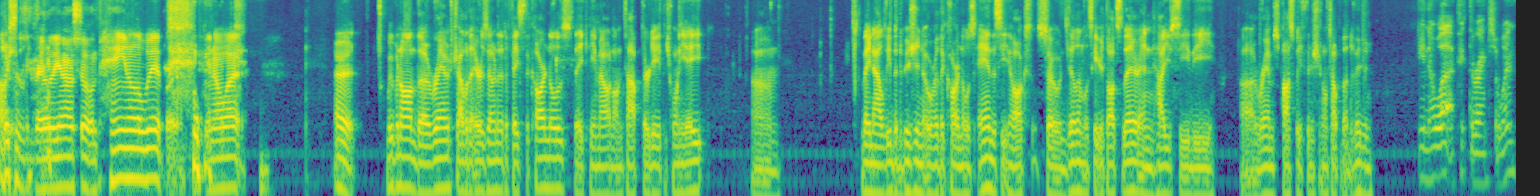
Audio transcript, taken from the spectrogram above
I still, you know, still in pain a little bit, but you know what? All right. Moving on, the Rams traveled to Arizona to face the Cardinals. They came out on top 38 to 28. Um, they now lead the division over the Cardinals and the Seahawks. So, Dylan, let's get your thoughts there and how you see the uh, Rams possibly finishing on top of that division. You know what? I picked the Rams to win.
